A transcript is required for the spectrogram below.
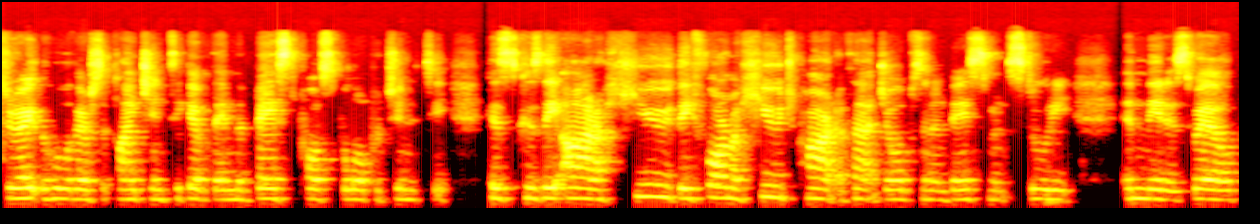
throughout the whole of our supply chain to give them the best possible opportunity because because they are a huge they form a huge part of that jobs and investment story in there as well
